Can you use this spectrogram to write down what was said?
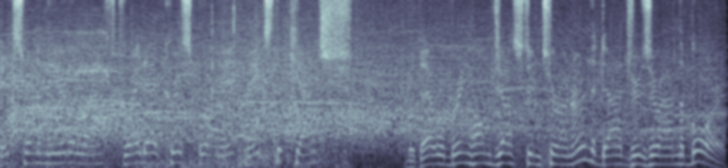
Hits one in the air to left, right at Kris Bryant, makes the catch. But that will bring home Justin Turner, and the Dodgers are on the board.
